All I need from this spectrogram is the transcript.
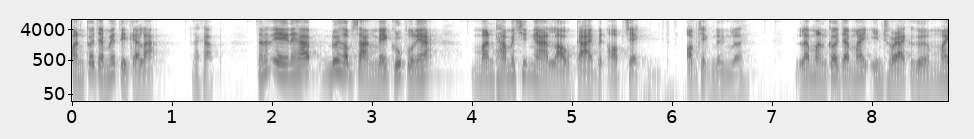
มันก็จะไม่ติดกันละนะครับ นั้นเองนะครับ ด้วยคำสั่ง make group ตัวเนี้ยมันทำให้ชิ้นงานเรากลายเป็น object object หนึ่งเลย แล้วมันก็จะไม่ interact ก็คือไม่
